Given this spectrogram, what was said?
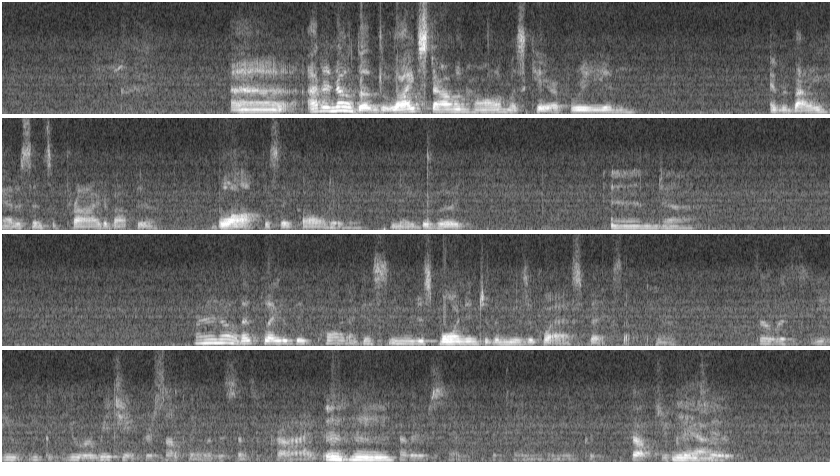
Uh, I don't know, the, the lifestyle in Harlem was carefree and everybody had a sense of pride about their block, as they called it, Mhm. neighborhood. And uh, I don't know, that played a big part. I guess you were just born into the musical aspects up there. So it was, you, you, you were reaching for something with a sense of pride that Mm-hmm. others had attained and you could, felt you could Yeah. too.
